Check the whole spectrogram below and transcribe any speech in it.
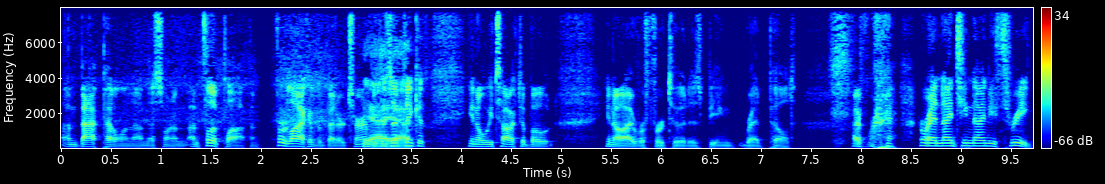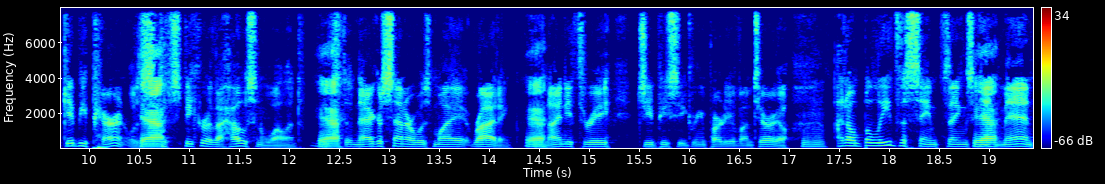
I'm backpedaling on this one. I'm, I'm flip flopping, for lack of a better term, Yeah, because I think, it, you know, we talked about, you know, I refer to it as being red pilled. I ran 1993. Gibby Parent was Yeah. the Speaker of the House in Welland. Yeah. The Niagara Center was my riding. Yeah. 93 GPC Green Party of Ontario. Mhm. I don't believe the same things. Yeah. And man,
